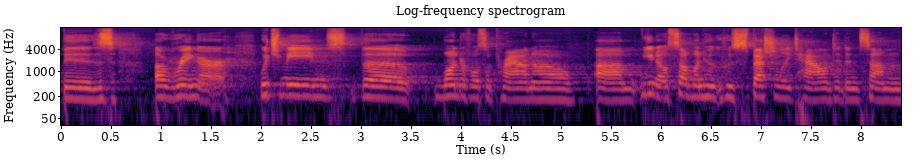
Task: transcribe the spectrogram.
biz a ringer, which means the wonderful soprano, um, you know, someone who, who's specially talented in some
